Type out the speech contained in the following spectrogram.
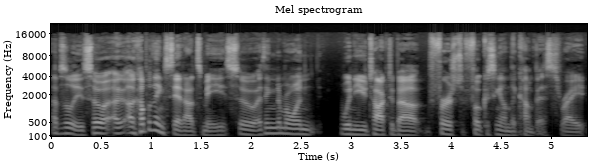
Absolutely. So a, a couple things stand out to me. So I think number one, when you talked about first focusing on the compass, right?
